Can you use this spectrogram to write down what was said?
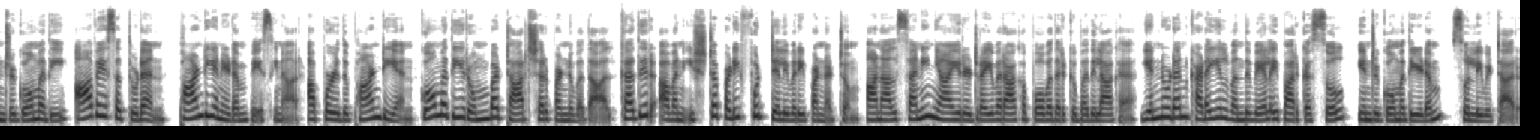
என்று கோமதி ஆவேசத்துடன் பாண்டியனிடம் பேசினார். அப்பொழுது பாண்டியன் கோமதி ரொம்ப டார்ச்சர் பண்ணுவதால் கதிர் அவன் இஷ்டப்படி ஃபுட் டெலிவரி பண்ண பண்ணட்டும். ஆனால் சனி ஞாயிறு டிரைவராக போவதற்கு பதிலாக என்னுடன் கடையில் வந்து வேலை பார்க்க சொல் என்று கோமதியிடம் சொல்லிவிட்டார்.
